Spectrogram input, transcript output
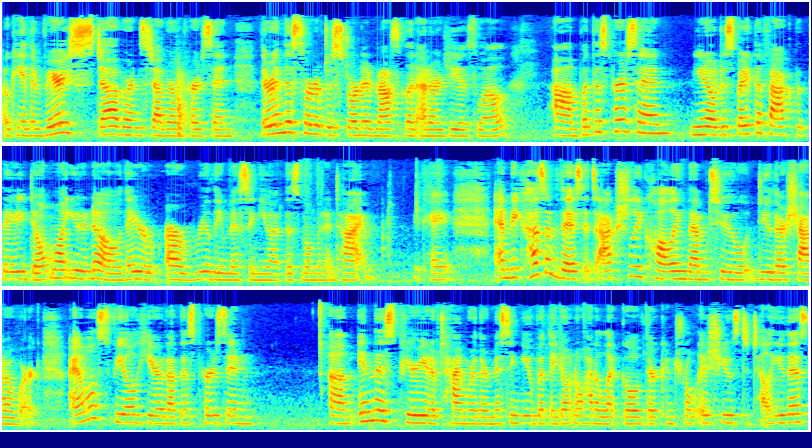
Okay, they're very stubborn, stubborn person. They're in this sort of distorted masculine energy as well. Um, but this person, you know, despite the fact that they don't want you to know, they are really missing you at this moment in time okay? And because of this, it's actually calling them to do their shadow work. I almost feel here that this person um, in this period of time where they're missing you, but they don't know how to let go of their control issues to tell you this,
